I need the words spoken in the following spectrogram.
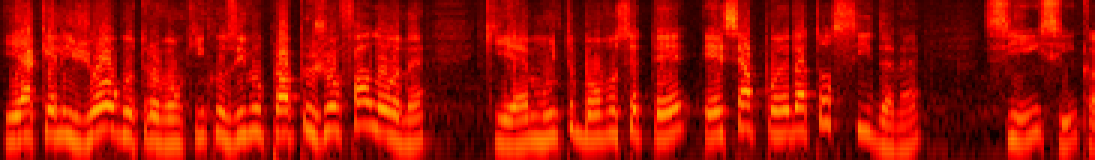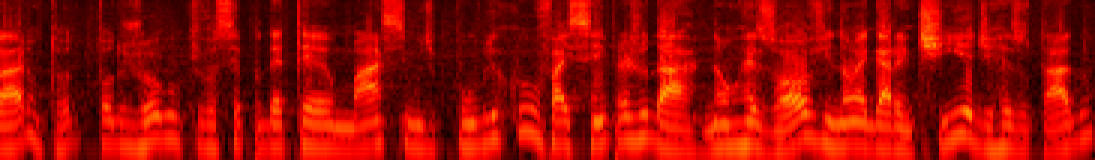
E é aquele jogo, Trovão, que inclusive o próprio Jô falou, né? Que é muito bom você ter esse apoio da torcida, né? Sim, sim, claro. Todo, todo jogo que você puder ter o máximo de público vai sempre ajudar. Não resolve, não é garantia de resultado,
